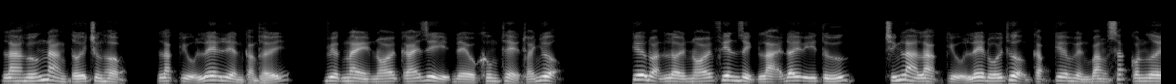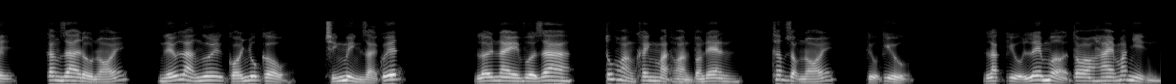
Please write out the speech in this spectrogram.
là hướng nàng tới trường hợp, lạc cửu lê liền cảm thấy, việc này nói cái gì đều không thể thoái nhượng. Kia đoạn lời nói phiên dịch lại đây ý tứ, chính là lạc cửu lê đối thượng cặp kia huyền băng sắc con ngươi, căng ra đầu nói, nếu là ngươi có nhu cầu, chính mình giải quyết. Lời này vừa ra, Túc Hoàng Khanh mặt hoàn toàn đen, thấp giọng nói, cửu cửu. Lạc cửu lê mở to hai mắt nhìn,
